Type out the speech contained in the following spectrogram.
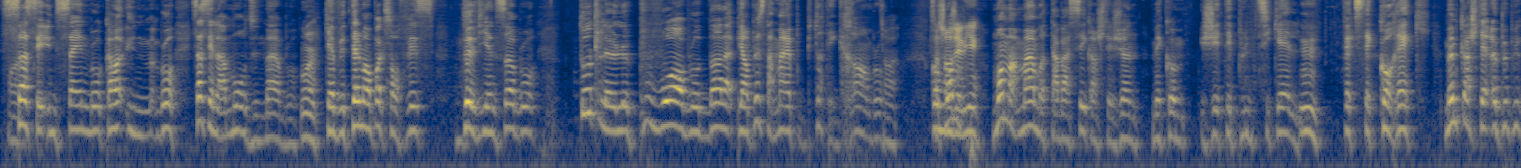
Ça, c'est une scène, bro. Quand une. Bro, ça, c'est l'amour d'une mère, bro. Ouais. Qu'elle veut tellement pas que son fils devienne ça, bro. Tout le, le pouvoir, bro, dans la. Puis en plus, ta mère. Puis toi, t'es grand, bro. Ouais. Ça Comme changeait moi, rien. Moi, ma mère m'a tabassé quand j'étais jeune. Mais comme j'étais plus petit qu'elle. Hmm. Fait que c'était correct. Même quand j'étais un peu plus.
